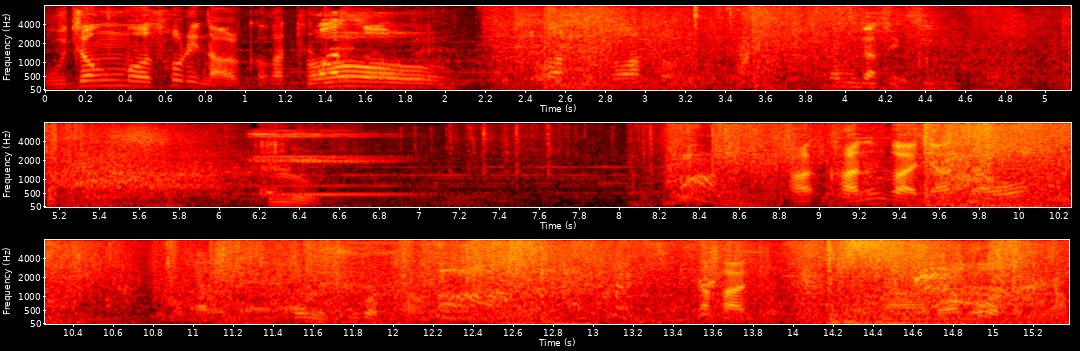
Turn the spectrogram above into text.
우정모 소리 나올 것 같은데. 어또 왔어, 또 왔어. 험자 새끼. 블루 가, 가는 거 아니야? 가보네. 오늘 죽었다 나 가는 중. 아 내가 먹었거든요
